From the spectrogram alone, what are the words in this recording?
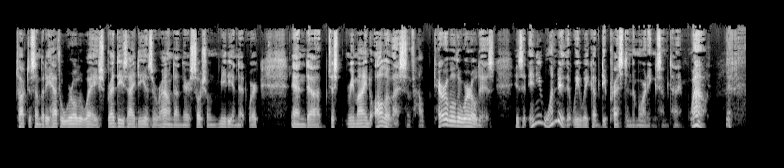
talk to somebody half a world away spread these ideas around on their social media network and uh, just remind all of us of how terrible the world is. Is it any wonder that we wake up depressed in the morning sometime? Wow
